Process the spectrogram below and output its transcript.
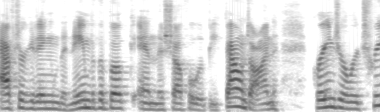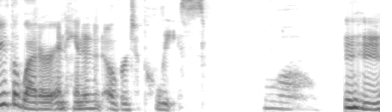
After getting the name of the book and the shelf it would be found on, Granger retrieved the letter and handed it over to police. Whoa. hmm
